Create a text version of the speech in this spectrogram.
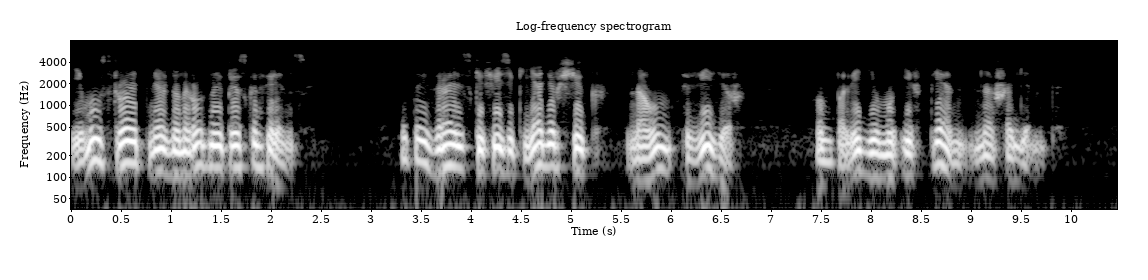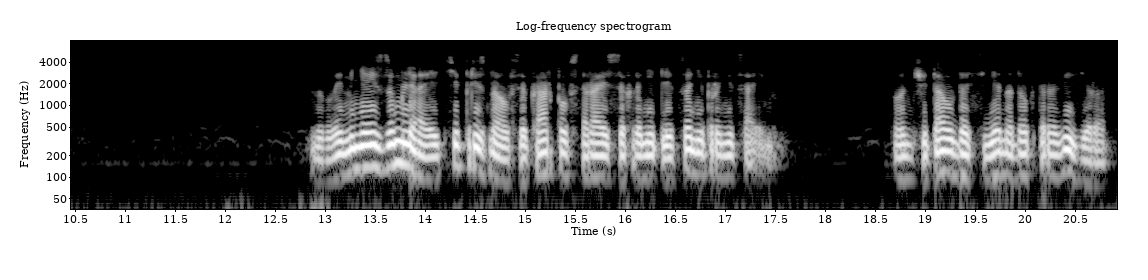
ему устроят международную пресс-конференцию. Это израильский физик-ядерщик Наум Визер. Он, по-видимому, и впрямь наш агент. «Но вы меня изумляете», — признался Карпов, стараясь сохранить лицо непроницаемым. Он читал досье на доктора Визера —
